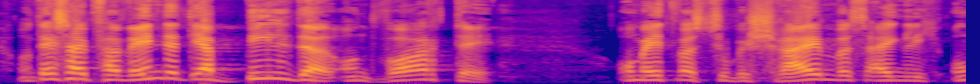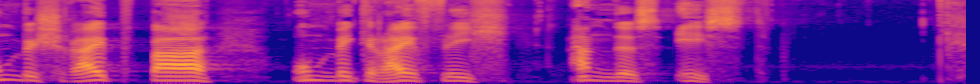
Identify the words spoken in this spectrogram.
Und deshalb verwendet er Bilder und Worte, um etwas zu beschreiben, was eigentlich unbeschreibbar ist unbegreiflich anders ist.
